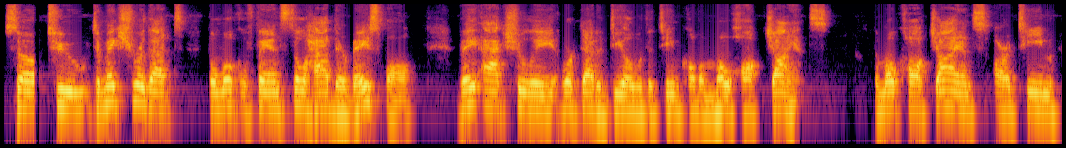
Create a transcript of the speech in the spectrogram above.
So to to make sure that the local fans still had their baseball, they actually worked out a deal with a team called the Mohawk Giants. The Mohawk Giants are a team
